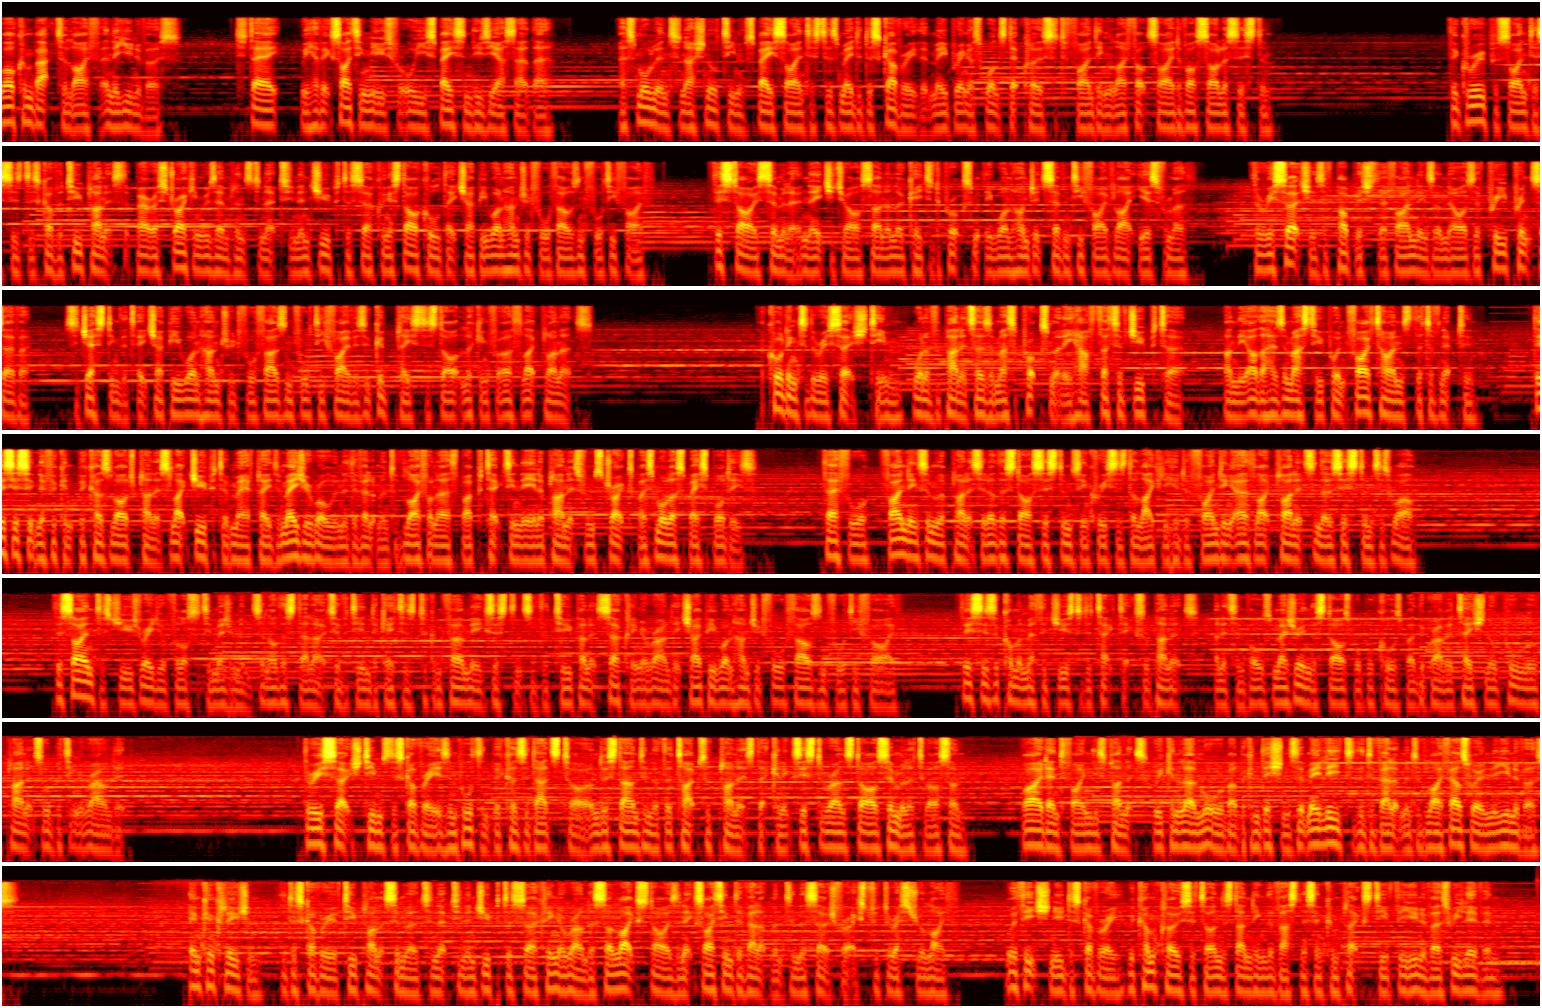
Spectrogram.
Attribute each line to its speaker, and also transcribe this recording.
Speaker 1: Welcome back to Life and the Universe. Today, we have exciting news for all you space enthusiasts out there. A small international team of space scientists has made a discovery that may bring us one step closer to finding life outside of our solar system. The group of scientists has discovered two planets that bear a striking resemblance to Neptune and Jupiter circling a star called HIP 100 4045. This star is similar in nature to our Sun and located approximately 175 light years from Earth. The researchers have published their findings on the NOAA's preprint server, suggesting that HIP 100 4045 is a good place to start looking for Earth-like planets. According to the research team, one of the planets has a mass approximately half that of Jupiter and the other has a mass 2.5 times that of Neptune. This is significant because large planets like Jupiter may have played a major role in the development of life on Earth by protecting the inner planets from strikes by smaller space bodies. Therefore, finding similar planets in other star systems increases the likelihood of finding Earth-like planets in those systems as well. The scientists used radial velocity measurements and other stellar activity indicators to confirm the existence of the two planets circling around HIP 100 4045 this is a common method used to detect exoplanets, and it involves measuring the star's wobble caused by the gravitational pull of planets orbiting around it. The research team's discovery is important because it adds to our understanding of the types of planets that can exist around stars similar to our Sun. By identifying these planets, we can learn more about the conditions that may lead to the development of life elsewhere in the universe. In conclusion, the discovery of two planets similar to Neptune and Jupiter circling around a Sun-like star is an exciting development in the search for extraterrestrial life. With each new discovery, we come closer to understanding the vastness and complexity of the universe we live in.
